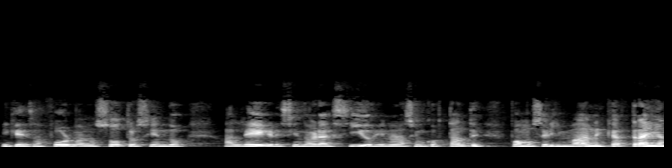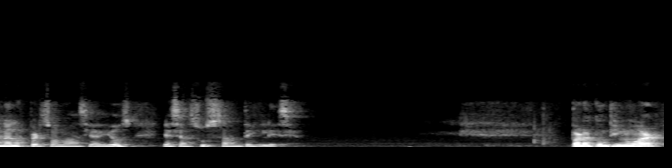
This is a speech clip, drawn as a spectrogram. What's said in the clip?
Y que de esa forma nosotros siendo alegres, siendo agradecidos y en oración constante, podamos ser imanes que atraigan a las personas hacia Dios y hacia su santa iglesia. Para continuar,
